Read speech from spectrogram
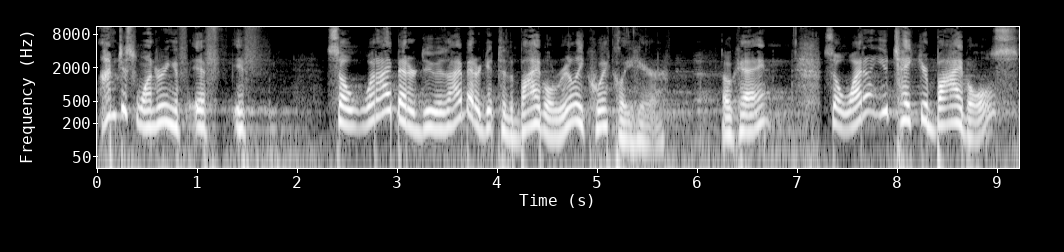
I'm just wondering if, if, if, so what I better do is I better get to the Bible really quickly here. Okay? So why don't you take your Bibles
